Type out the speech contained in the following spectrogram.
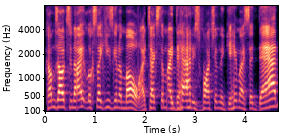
Comes out tonight, looks like he's going to mow. I texted my dad, he's watching the game. I said, Dad,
